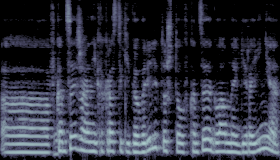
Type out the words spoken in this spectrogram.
э, в конце же они как раз таки говорили то, что в конце главная героиня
